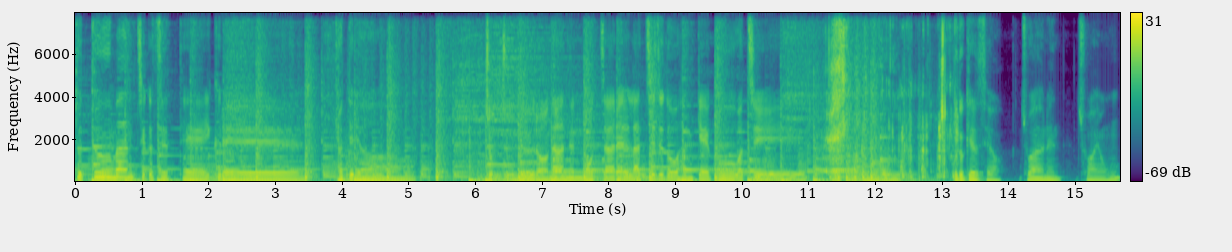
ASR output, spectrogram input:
두툼한 체크 스테이크를 곁들여 쭉쭉 늘어나는 모짜렐라 치즈도 함께 구웠지. 구독해주세요. 좋아요는 좋아요.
